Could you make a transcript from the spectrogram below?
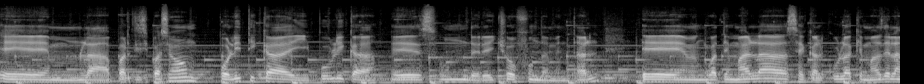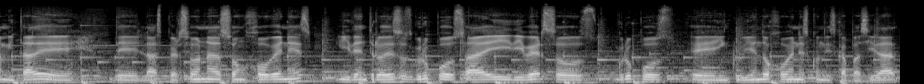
em, la participación política y pública es un derecho fundamental. en Guatemala se calcula que más de la mitad de, de las personas son jóvenes y dentro de esos grupos hay diversos grupos, eh, incluyendo jóvenes con discapacidad.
